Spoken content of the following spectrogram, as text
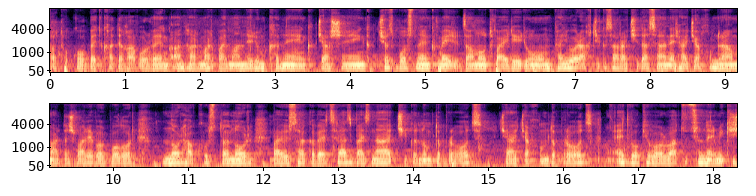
շատ հոգով պետքա տեղավորվենք, անհարմար պայմաններում քնենք, ճաշենք, չզբոսնենք մեր ծանոթ վայրերում, քանի որ աղջիկս առաջի դասարաններ հաճախում նրա համար դժվար է, որ բոլոր նոր հագուստը, նոր բայ հյուսակը վերցրած, բայց նա չի գնում դպրոց, չի հաճախում դպրոց, այդ ողջավորվածությունն էր մի քիչ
